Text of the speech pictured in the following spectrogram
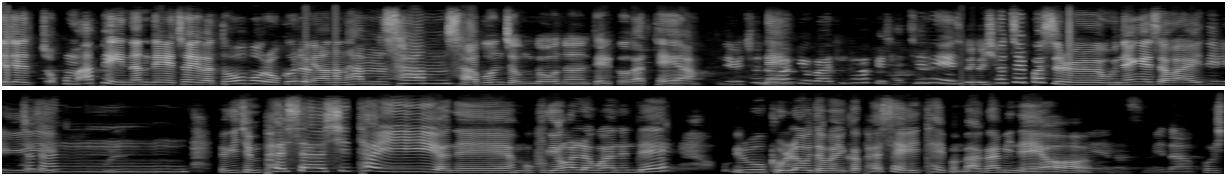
이제 조금 앞에 있는데 저희가 도보로 걸으면 한 3, 4분 정도는 될 것 같아요. 근데 이 초등학교가 초등학교 자체 내에서 또 셔틀버스를 운행해서 아이들이 짜잔 여기 지금 84 C 타입 안에 한번 구경하려고 하는데 이렇게 올라오다 보니까 84 A 타입은 마감이네요. 네, 맞습니다. 보시,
